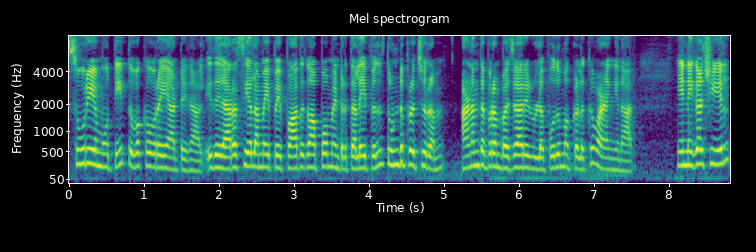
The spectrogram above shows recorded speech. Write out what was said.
சூரியமூர்த்தி துவக்க உரையாற்றினார் இதில் அரசியலமைப்பை பாதுகாப்போம் என்ற தலைப்பில் துண்டு பிரச்சுரம் அனந்தபுரம் பஜாரில் உள்ள பொதுமக்களுக்கு வழங்கினார். இந்நிகழ்ச்சியில்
